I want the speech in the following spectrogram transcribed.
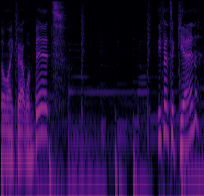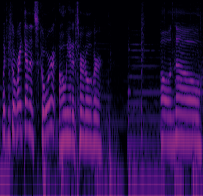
Don't like that one bit. Defense again? Would we go right down and score? Oh, we had a turnover. Oh, no.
